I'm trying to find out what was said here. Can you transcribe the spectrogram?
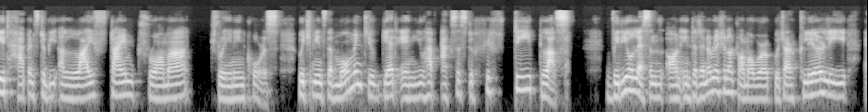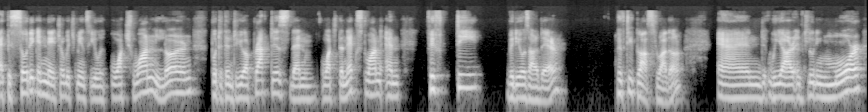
it happens to be a lifetime trauma training course, which means the moment you get in, you have access to 50 plus video lessons on intergenerational trauma work, which are clearly episodic in nature, which means you watch one, learn, put it into your practice, then watch the next one. And 50 videos are there, 50 plus rather and we are including more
